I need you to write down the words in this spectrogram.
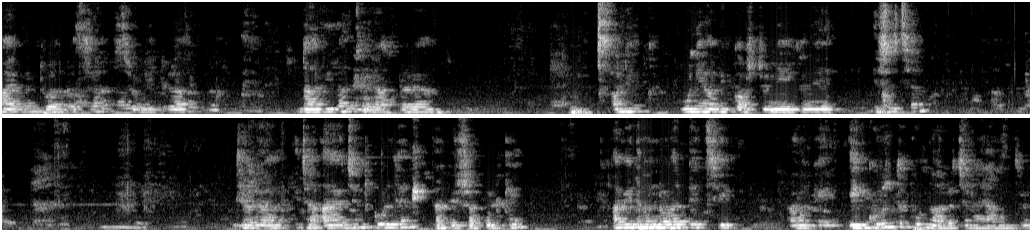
মাইগ্রেন্ট ওয়ার্কার্সরা শ্রমিকরা নারীরা যারা আপনারা অনেক মনে অনেক কষ্ট নিয়ে এখানে এসেছেন, যারা এটা আয়োজন করলেন তাদের সকলকে আমি ধন্যবাদ দিচ্ছি। আমাকে এই গুরুত্বপূর্ণ আলোচনায় আমন্ত্রণ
